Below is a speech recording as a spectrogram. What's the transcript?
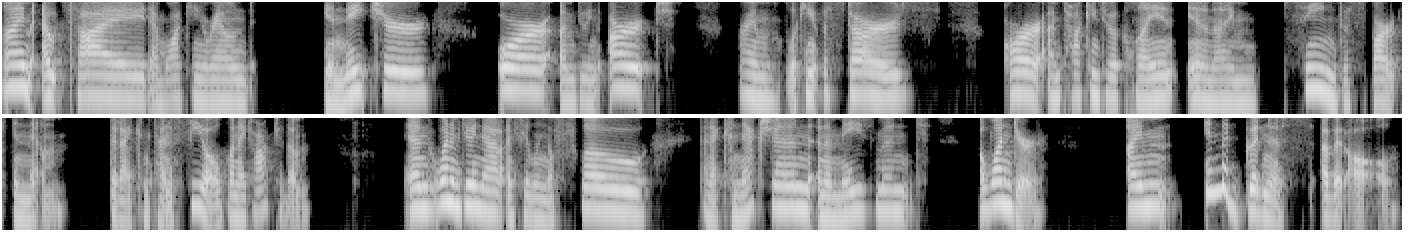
I'm outside, I'm walking around in nature, or I'm doing art, or I'm looking at the stars, or I'm talking to a client and I'm seeing the spark in them that I can kind of feel when I talk to them. And when I'm doing that, I'm feeling a flow and a connection, an amazement, a wonder. I'm in the goodness of it all.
